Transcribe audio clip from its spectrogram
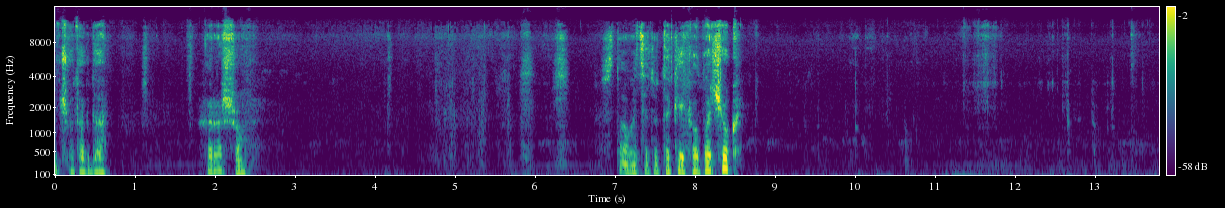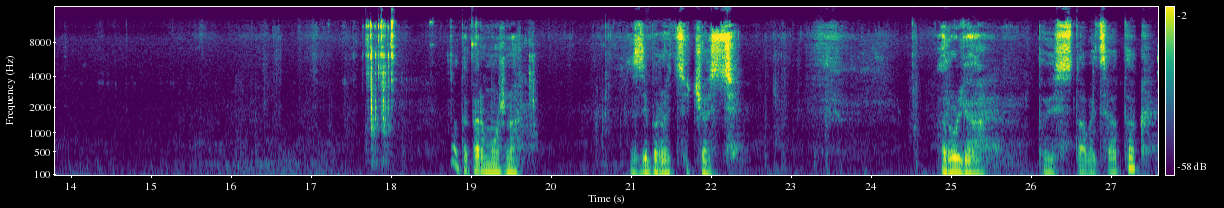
Ничего тогда. Хорошо. Ставиться тут такий колпачок. А тепер можна зібрати цю часть руля. Тобто ставиться отак.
